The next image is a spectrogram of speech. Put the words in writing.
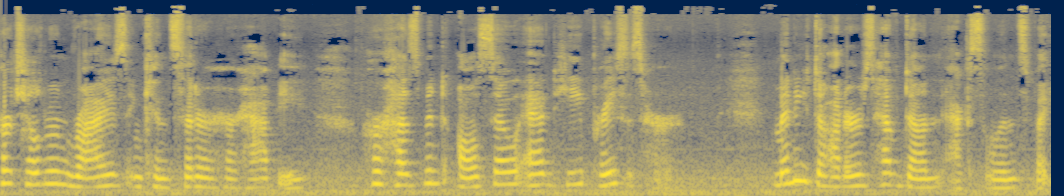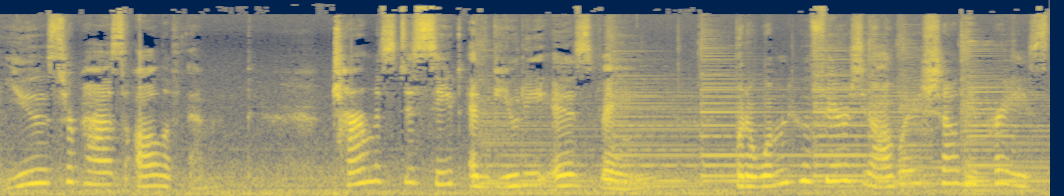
Her children rise and consider her happy. Her husband also, and he praises her. Many daughters have done excellence, but you surpass all of them. Charm is deceit, and beauty is vain. But a woman who fears Yahweh shall be praised.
